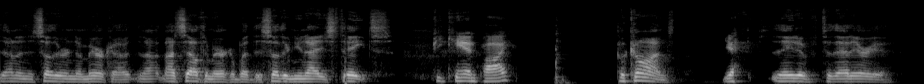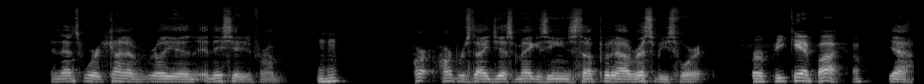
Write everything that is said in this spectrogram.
down in southern America, not not South America, but the southern United States. Pecan pie. Pecans, Yeah. native to that area, and that's where it kind of really in, initiated from. Mhm. Har- Harper's Digest magazine stuff put out recipes for it. For pecan pie. Huh? Yeah.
